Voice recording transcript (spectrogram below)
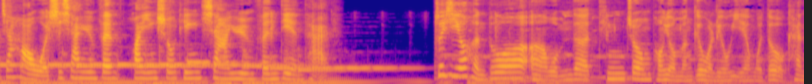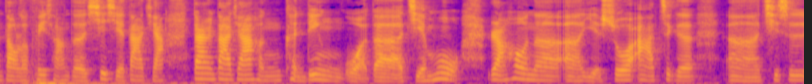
家好，我是夏韵芬，欢迎收听夏韵芬电台。最近有很多呃，我们的听众朋友们给我留言，我都有看到了，非常的谢谢大家。当然，大家很肯定我的节目，然后呢，呃，也说啊，这个呃，其实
